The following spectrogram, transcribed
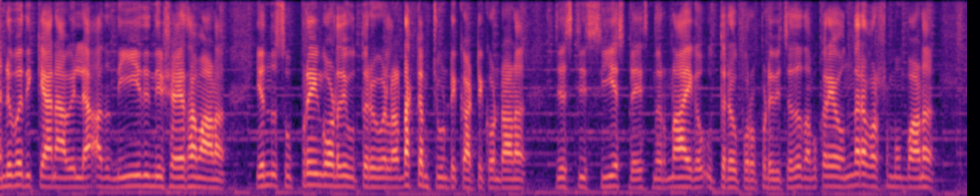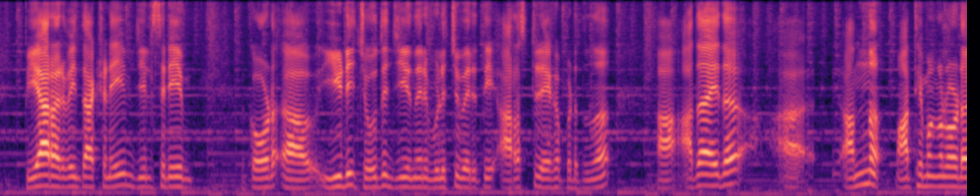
അനുവദിക്കാനാവില്ല. അത് നീതി നിഷേധമാണ് എന്ന് സുപ്രീം കോടതി ഉത്തരവുകൾ ഉത്തരവുകളടക്കം ചൂണ്ടിക്കാട്ടിക്കൊണ്ടാണ് ജസ്റ്റിസ് സി എസ് ഡേസ് നിർണായക ഉത്തരവ് പുറപ്പെടുവിച്ചത്. നമുക്കറിയാം ഒന്നര വർഷം മുമ്പാണ് പി ആർ അരവിന്ദാക്ഷനെയും ജിൽസിനെയും കോട ഇ ഡി ചോദ്യം ചെയ്യുന്നതിന് വിളിച്ചു വരുത്തി അറസ്റ്റ് രേഖപ്പെടുത്തുന്നത്. അതായത് അന്ന് മാധ്യമങ്ങളോട്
